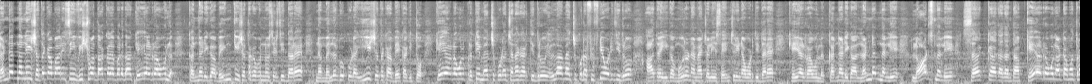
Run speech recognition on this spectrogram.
ಲಂಡನ್ನಲ್ಲಿ ಶತಕ ಬಾರಿಸಿ ವಿಶ್ವ ದಾಖಲೆ ಬರೆದ ಕೆ ಎಲ್ ರಾಹುಲ್, ಕನ್ನಡಿಗ ಬೆಂಕಿ ಶತಕವನ್ನು ಸಿಡಿಸಿದ್ದಾರೆ. ನಮ್ಮೆಲ್ಲರಿಗೂ ಕೂಡ ಈ ಶತಕ ಬೇಕಾಗಿತ್ತು. ಕೆ ಎಲ್ ರಾಹುಲ್ ಪ್ರತಿ ಮ್ಯಾಚ್ ಕೂಡ ಚೆನ್ನಾಗಿ ಆಡ್ತಿದ್ರು, ಎಲ್ಲ ಮ್ಯಾಚ್ ಕೂಡ ಫಿಫ್ಟಿ ಹೊಡಿತಿದ್ರು. ಆದರೆ ಈಗ ಮೂರನೇ ಮ್ಯಾಚಲ್ಲಿ ಸೆಂಚುರಿನ ಹೊಡೆದಿದ್ದಾರೆ ಕೆ ಎಲ್ ರಾಹುಲ್, ಕನ್ನಡಿಗ ಲಂಡನ್ನಲ್ಲಿ, ಲಾರ್ಡ್ಸ್ನಲ್ಲಿ ಸಖತ್ತಾದಂಥ ಕೆ ಎಲ್ ರಾಹುಲ್ ಆಟ ಮಾತ್ರ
